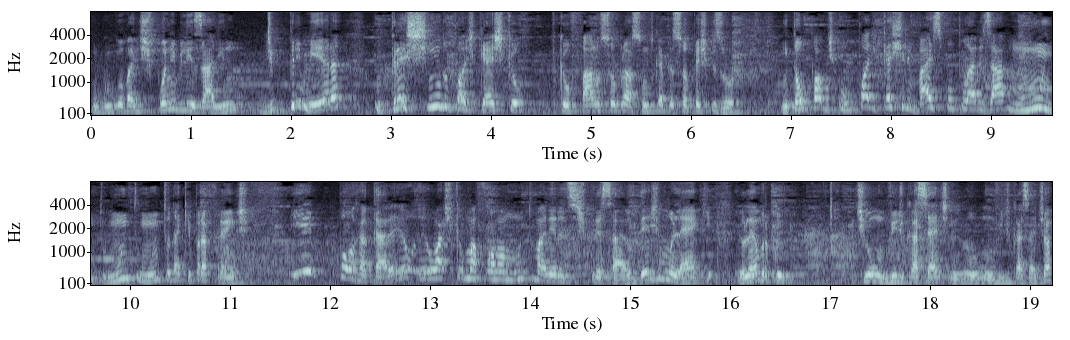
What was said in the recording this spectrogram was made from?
o Google vai disponibilizar ali de primeira o trechinho do podcast que eu, que eu falo sobre o assunto que a pessoa pesquisou. Então o podcast ele vai se popularizar muito, muito, muito daqui para frente. E, porra, cara, eu, eu acho que é uma forma muito maneira de se expressar. Eu, desde moleque, eu lembro que tinha um videocassete, um videocassete, ó,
